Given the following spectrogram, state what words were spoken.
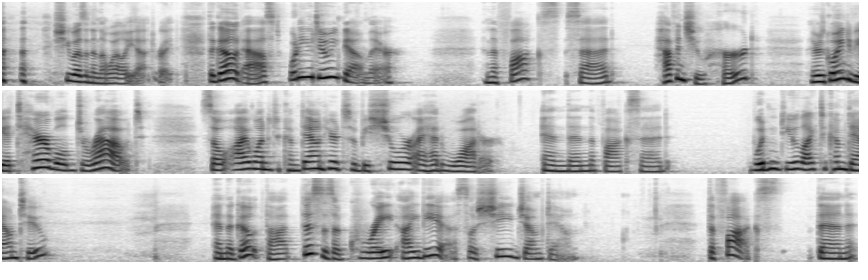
she wasn't in the well yet, right? The goat asked, What are you doing down there? And the fox said, Haven't you heard? There's going to be a terrible drought. So I wanted to come down here to be sure I had water. And then the fox said, Wouldn't you like to come down too? And the goat thought, This is a great idea. So she jumped down. The fox then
